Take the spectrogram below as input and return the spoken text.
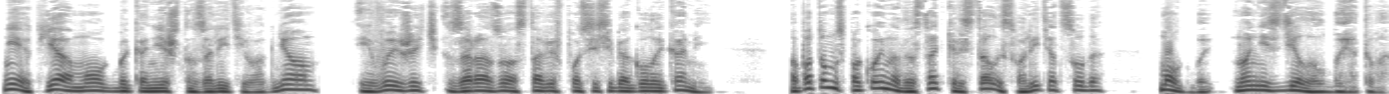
Нет, я мог бы, конечно, залить его огнем и выжечь, заразу оставив после себя голый камень, а потом спокойно достать кристалл и свалить отсюда. Мог бы, но не сделал бы этого.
